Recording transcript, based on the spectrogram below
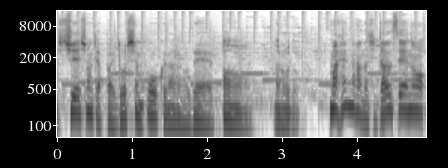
シチュエーションってやっぱりどうしても多くなるので、ああなるほど。まあ、変な話男性の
